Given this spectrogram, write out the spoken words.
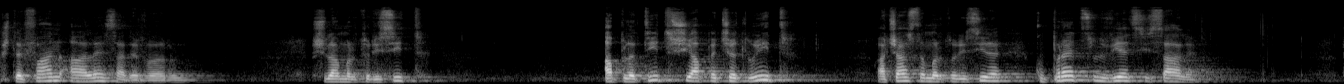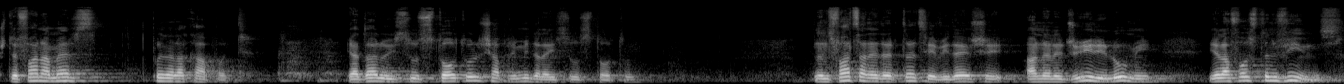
Ștefan a ales adevărul și l-a mărturisit. A plătit și a pecetluit această mărturisire cu prețul vieții sale. Ștefan a mers până la capăt. I-a dat lui Isus totul și a primit de la Isus totul. În fața nedreptății, evident, și a nelegiuirii lumii, el a fost învins.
